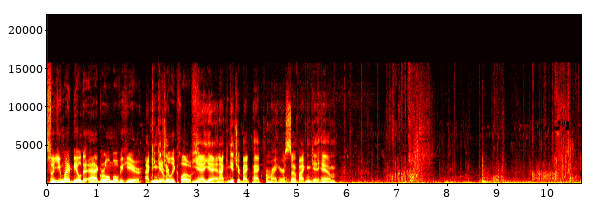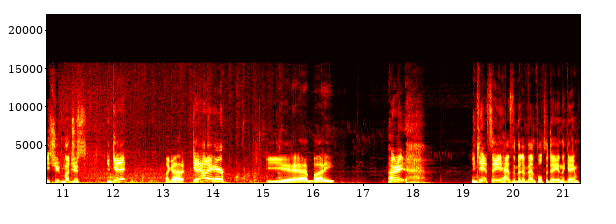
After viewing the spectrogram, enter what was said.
So it? you might be able to aggro him over here. I You can, get, your- really close. Yeah, yeah, and I can get your backpack from right here. So if I can get him, he's shooting butt juice. You get it? I got it. Get out of here! Yeah, buddy. All right. You can't say it hasn't been eventful today in the game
